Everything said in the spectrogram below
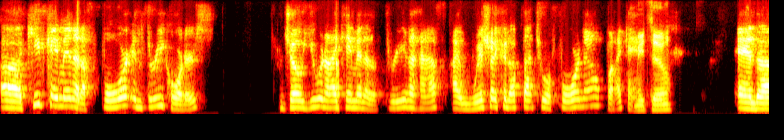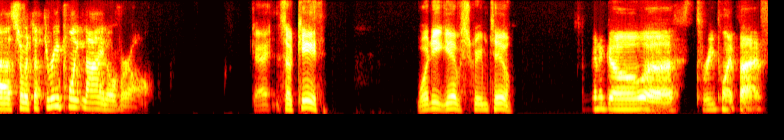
Uh, Keith came in at a four and three quarters. Joe, you and I came in at a three and a half. I wish I could up that to a four now, but I can't. Me too. And uh, so it's a 3.9 overall. Okay. So, Keith, what do you give Scream 2? I'm gonna go uh 3.5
